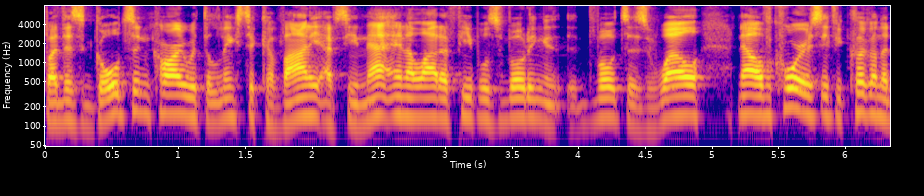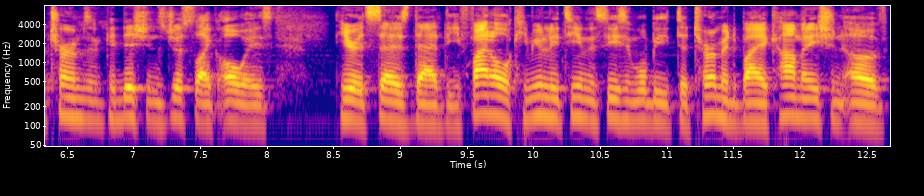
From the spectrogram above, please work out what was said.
but this Goldson card with the links to Cavani, I've seen that in a lot of people's voting uh, votes as well. Now, of course, if you click on the terms and conditions, just like always, here it says that the final community team the season will be determined by a combination of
